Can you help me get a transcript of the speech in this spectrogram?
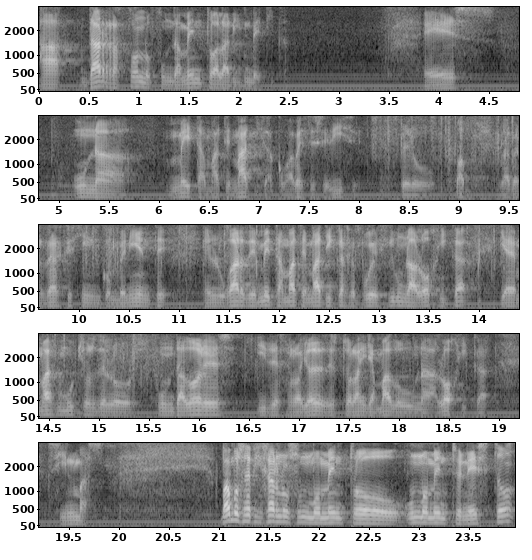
a dar razón o fundamento a la aritmética. Es una metamatemática, como a veces se dice, pero vamos, la verdad es que sin inconveniente, en lugar de metamatemática se puede decir una lógica y además muchos de los fundadores y desarrolladores de esto lo han llamado una lógica, sin más. Vamos a fijarnos un momento, un momento en esto.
